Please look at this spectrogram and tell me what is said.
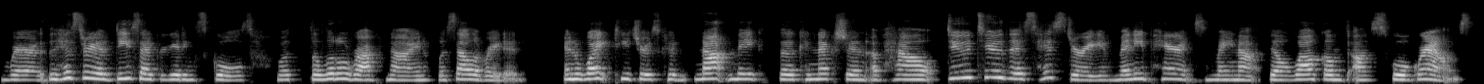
where the history of desegregating schools with the Little Rock Nine was celebrated. And white teachers could not make the connection of how, due to this history, many parents may not feel welcomed on school grounds.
